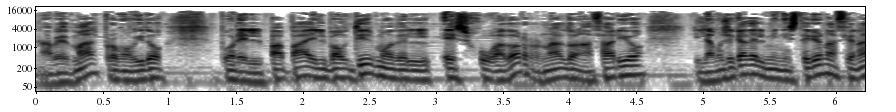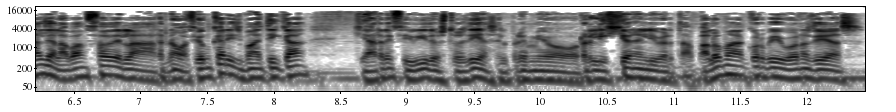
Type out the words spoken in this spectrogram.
una vez más, promovido por el Papa, el bautismo del exjugador Ronaldo Nazario y la música del Ministerio Nacional de Alabanza de la Renovación Carismática que ha recibido estos días el premio Religión en Libertad. Paloma Corbi, buenos días.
